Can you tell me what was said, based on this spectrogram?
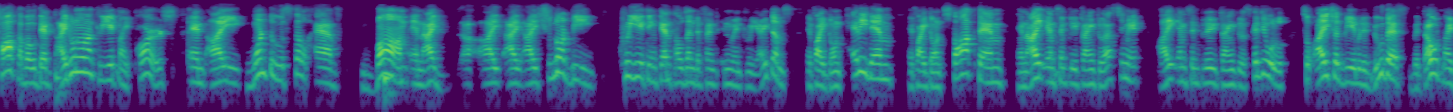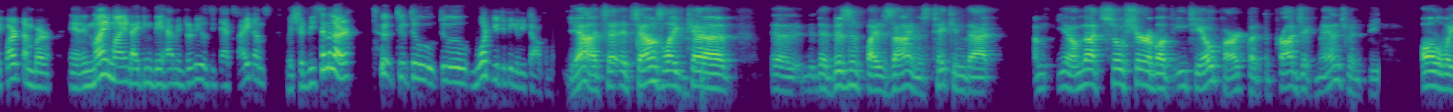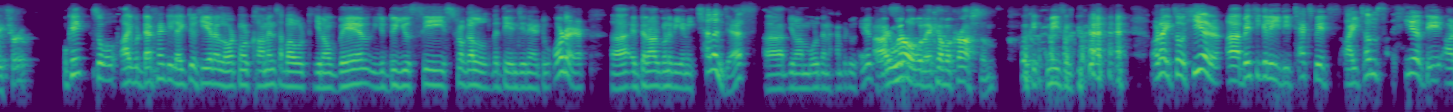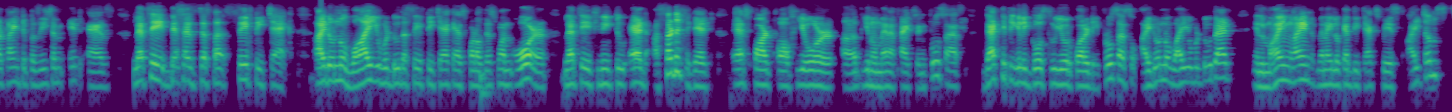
talk about that I don't want to create my parts and I want to still have BOM and I I I, I should not be creating 10,000 different inventory items if I don't carry them, if I don't stock them, and I am simply trying to estimate, I am simply trying to schedule. So I should be able to do this without my part number. And in my mind, I think they have introduced the text items, which should be similar to to to, to what you typically talk about. Yeah, it's it sounds like uh, uh, the business by design has taken that. I'm you know I'm not so sure about the ETO part, but the project management piece all the way through. Okay, so I would definitely like to hear a lot more comments about you know where you, do you see struggle with the engineer to order. Uh, if there are going to be any challenges, uh, you know I'm more than happy to hear. Those. I will when I come across them. okay, amazing. All right, so here uh, basically the text-based items here they are trying to position it as let's say this is just a safety check. I don't know why you would do the safety check as part of this one or let's say if you need to add a certificate as part of your uh, you know manufacturing process that typically goes through your quality process. So i don't know why you would do that. In my mind when i look at the text based items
